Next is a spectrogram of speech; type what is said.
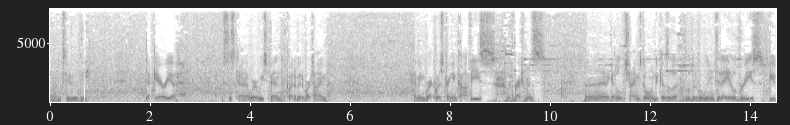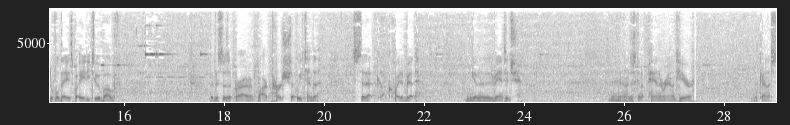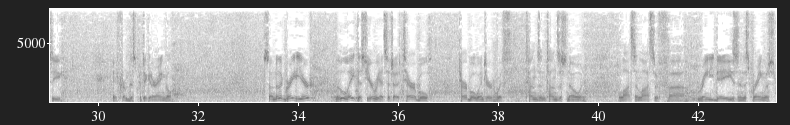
On to the deck area. This is kind of where we spend quite a bit of our time having breakfast, drinking coffees, refreshments. Uh, we got a little chimes going because of the a little bit of a wind today, a little breeze. Beautiful day. It's about 82 above. But this is a, our, our perch that we tend to sit at quite a bit and get an advantage. And I'm just going to pan around here and kind of see it from this particular angle. So another great year. A little late this year. We had such a terrible, terrible winter with tons and tons of snow and lots and lots of uh, rainy days in the spring was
